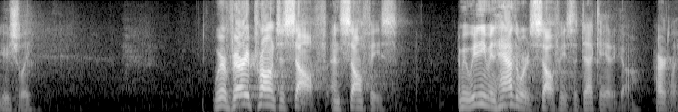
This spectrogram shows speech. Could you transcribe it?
usually. We're very prone to self and selfies. I mean, we didn't even have the word selfies a decade ago, hardly.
